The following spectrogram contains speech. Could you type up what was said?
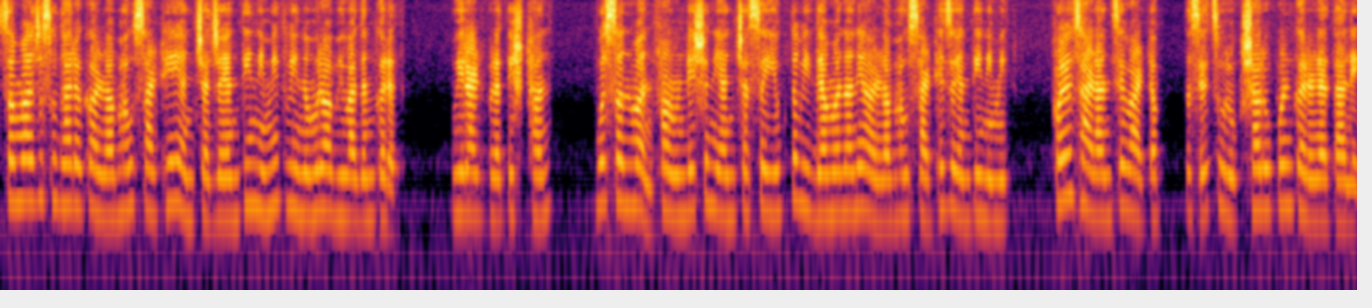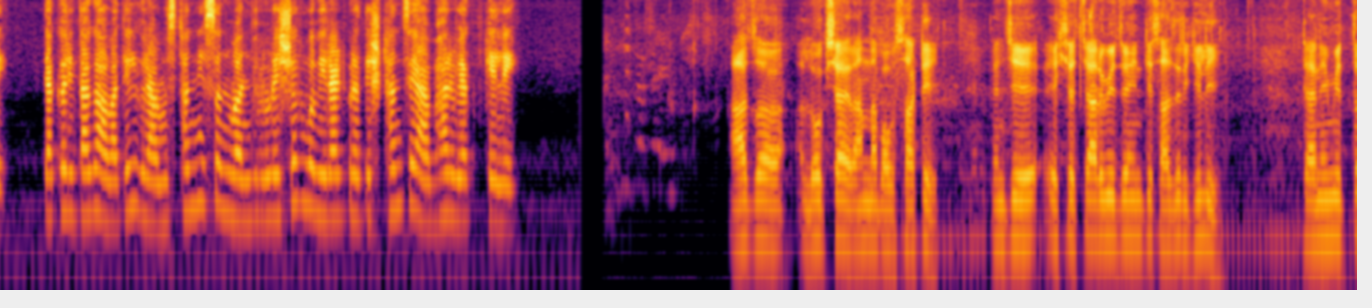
समाजसुधारक अण्णाभाऊ साठे यांच्या जयंती निमित्त विनम्र अभिवादन करत विराट प्रतिष्ठान व सन्मान फाउंडेशन यांच्या संयुक्त विद्यमानाने अण्णाभाऊ साठे जयंती निमित्त फळ झाडांचे वाटप तसेच वृक्षारोपण करण्यात आले. त्याकरिता गावातील ग्रामस्थांनी सन्मान धुर्डेश्वर व विराट प्रतिष्ठानचे आभार व्यक्त केले. आज लोकशाहीर अण्णाभाऊ साठे यांची एकशे चारवी जयंती साजरी केली. त्यानिमित्त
